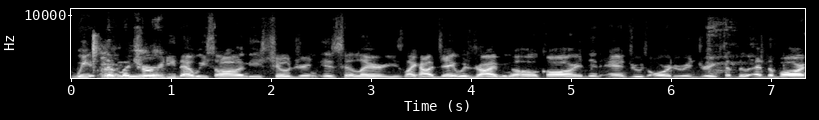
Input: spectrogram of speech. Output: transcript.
We the Yeah. maturity that we saw in these children is hilarious. Like how Jay was driving a whole car and then Andrew's ordering drinks at the at the bar.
